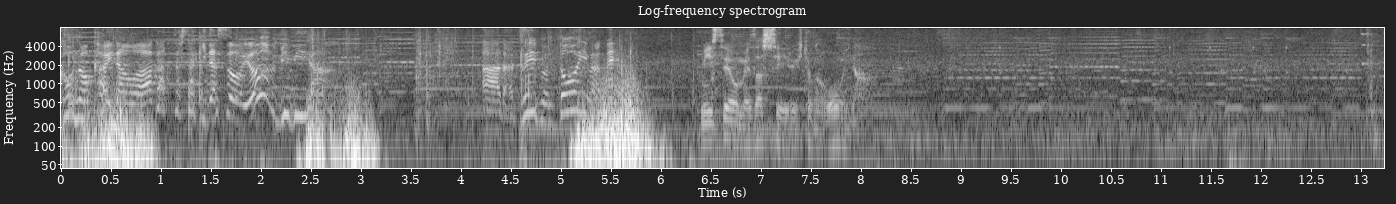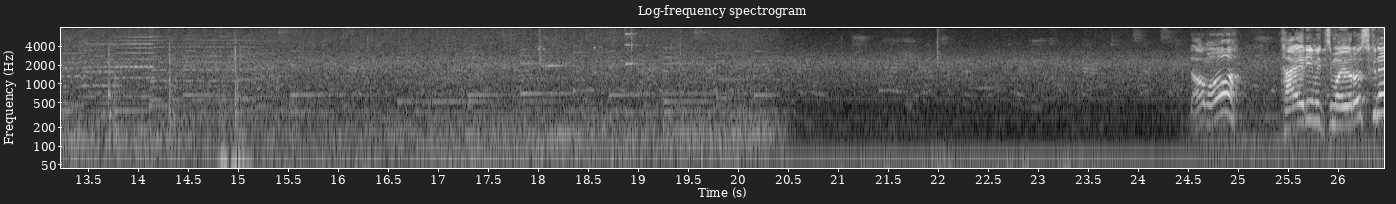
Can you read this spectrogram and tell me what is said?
この階段は上がった先だそうよビビアンあら随分遠いわね店を目指している人が多いな 帰り道もよろしくね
